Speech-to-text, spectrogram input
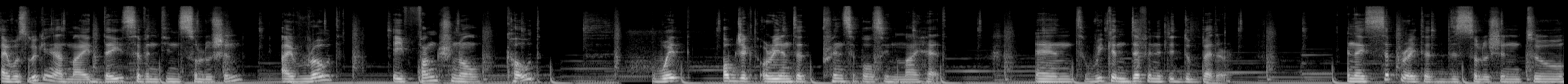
I was looking at my day 17 solution, I wrote a functional code with object-oriented principles in my head. And we can definitely do better. And I separated this solution to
